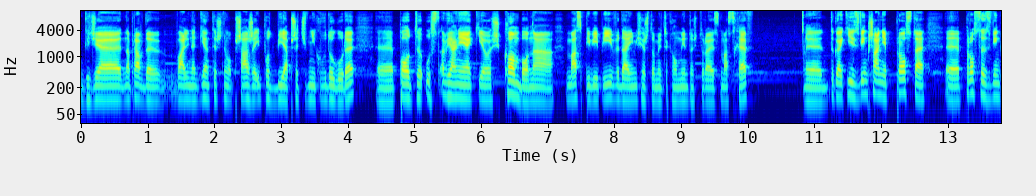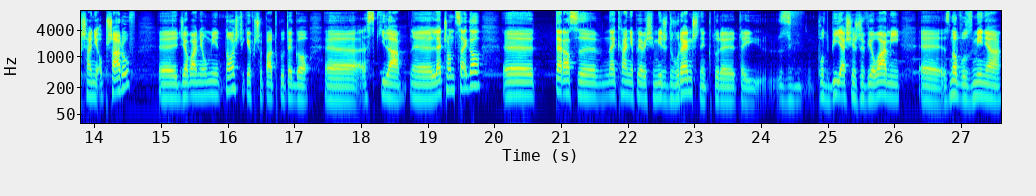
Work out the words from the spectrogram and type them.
gdzie naprawdę wali na gigantycznym obszarze i podbija przeciwników do góry. E, pod ustawianie jakiegoś combo na mass PvP wydaje mi się, że to będzie taka umiejętność, która jest must have. E, tylko jakieś zwiększanie proste, proste zwiększanie obszarów działania umiejętności, tak jak w przypadku tego e, skilla e, leczącego. E, Teraz e, na ekranie pojawia się miecz dwuręczny, który z, podbija się żywiołami, e, znowu zmienia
